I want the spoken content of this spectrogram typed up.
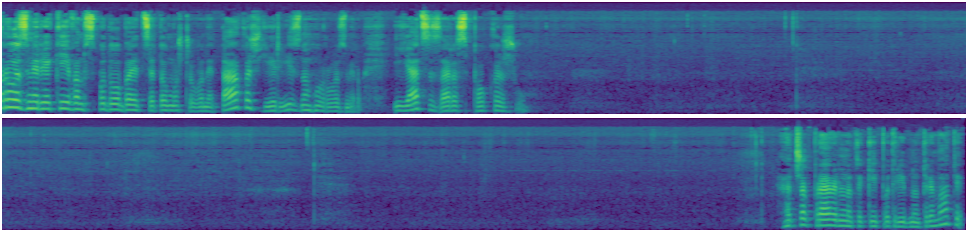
розмір, який вам сподобається, тому що вони також є різного розміру. І я це зараз покажу. Гачок правильно такий потрібно тримати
